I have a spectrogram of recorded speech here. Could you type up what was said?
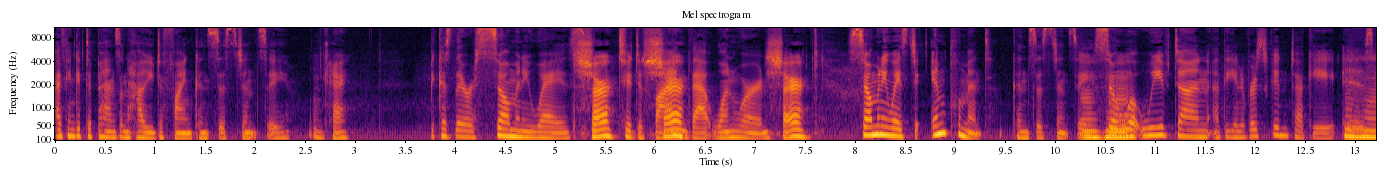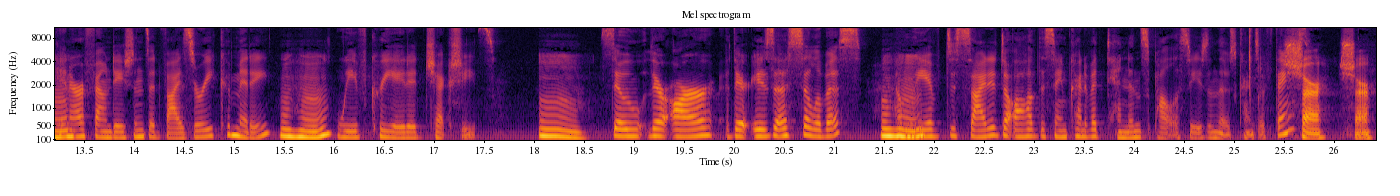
I think it depends on how you define consistency Okay. Because there are so many ways Sure. to define Sure. that one word. Sure. so many ways to implement consistency. So, mm-hmm. what we've done at the University of Kentucky is mm-hmm. in our foundation's advisory committee, mm-hmm. we've created check sheets. Mm. So there are there is a syllabus, and we have decided to all have the same kind of attendance policies and those kinds of things. Sure. Sure.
